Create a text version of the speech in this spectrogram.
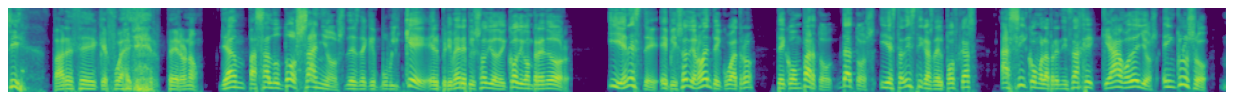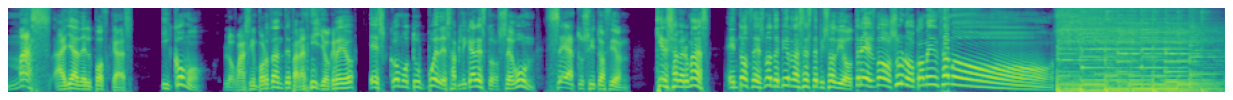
Sí, parece que fue ayer, pero no. Ya han pasado dos años desde que publiqué el primer episodio de Código Emprendedor. Y en este episodio 94 te comparto datos y estadísticas del podcast, así como el aprendizaje que hago de ellos, e incluso más allá del podcast. ¿Y cómo? Lo más importante para mí, yo creo, es cómo tú puedes aplicar esto según sea tu situación. ¿Quieres saber más? Entonces no te pierdas este episodio. 3, 2, 1, comenzamos.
